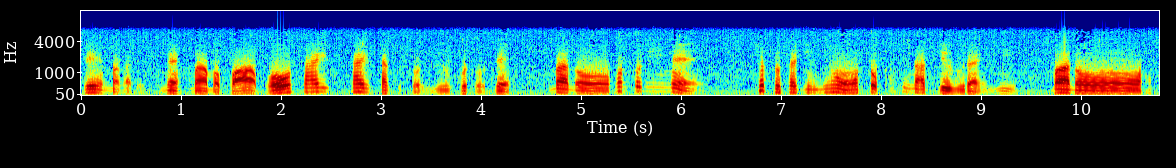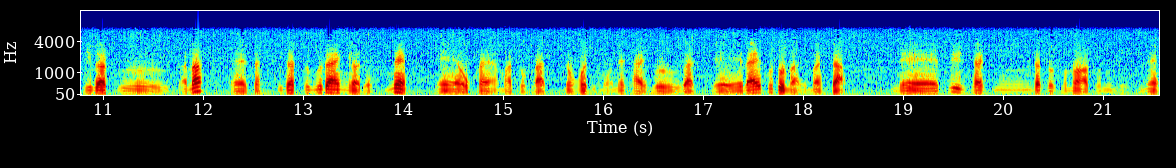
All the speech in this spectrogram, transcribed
テーマがですね、まあまあ、防災対策ということで、まああの、本当にね、ちょっと最近日本本当おかしいなっていうぐらいに、まああの、8月かな、えー、7月ぐらいにはですね、えー、岡山とかあっちの方にもね、台風が来て、えらいことになりました。で、つい最近だとその後にですね、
